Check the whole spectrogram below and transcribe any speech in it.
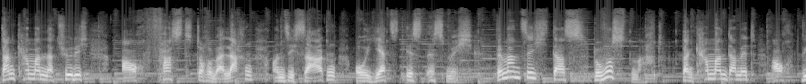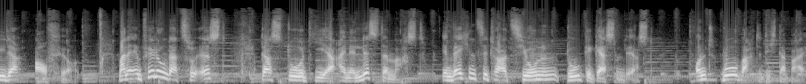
Dann kann man natürlich auch fast darüber lachen und sich sagen, oh jetzt ist es mich. Wenn man sich das bewusst macht, dann kann man damit auch wieder aufhören. Meine Empfehlung dazu ist, dass du dir eine Liste machst, in welchen Situationen du gegessen wirst und beobachte dich dabei.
